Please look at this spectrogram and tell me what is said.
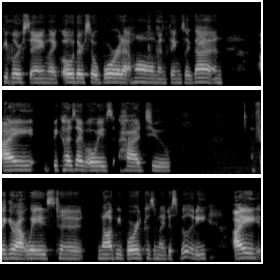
people are saying like oh they're so bored at home and things like that. And i because i've always had to figure out ways to not be bored because of my disability I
